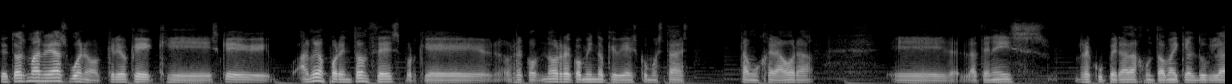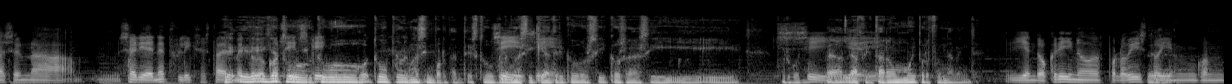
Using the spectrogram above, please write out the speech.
De todas maneras, bueno, creo que, que es que, al menos por entonces, porque no os recomiendo que veáis cómo está esta mujer ahora, eh, la tenéis recuperada junto a Michael Douglas en una serie de Netflix, está el eh, método Kosinski. Tuvo, tuvo, problemas importantes, tuvo problemas psiquiátricos y cosas y, pues le afectaron muy profundamente. Y endocrinos, por lo visto, y con,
